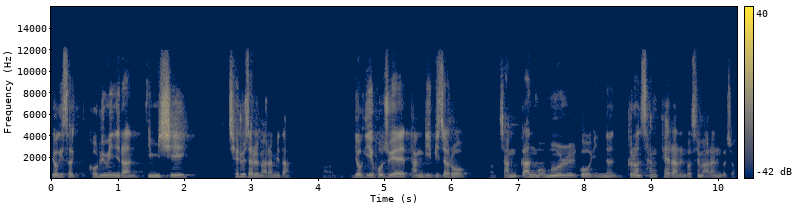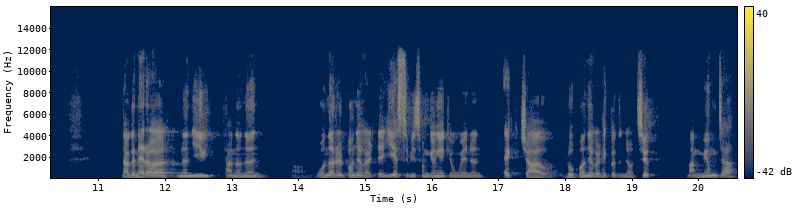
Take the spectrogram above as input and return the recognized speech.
여기서 거류민이란 임시 체류자를 말합니다. 어, 여기 호주의 단기 비자로 어, 잠깐 머물고 있는 그런 상태라는 것을 말하는 거죠. 나그네라는 이 단어는 어, 원어를 번역할 때 ESV 성경의 경우에는 exile로 번역을 했거든요. 즉 망명자,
